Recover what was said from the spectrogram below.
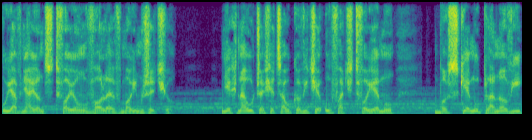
ujawniając Twoją wolę w moim życiu. Niech nauczę się całkowicie ufać Twojemu boskiemu planowi,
